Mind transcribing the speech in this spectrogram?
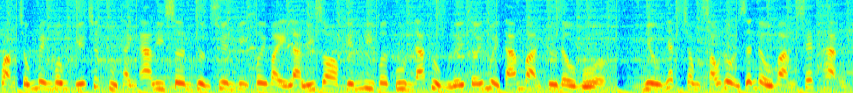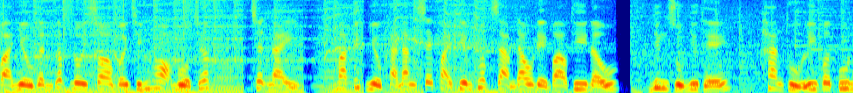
khoảng trống mênh mông phía trước thủ thành Alisson thường xuyên bị phơi bày là lý do khiến Liverpool đã thủng lưới tới 18 bàn từ đầu mùa, nhiều nhất trong 6 đội dẫn đầu bảng xếp hạng và nhiều gần gấp đôi so với chính họ mùa trước. Trận này, Matic nhiều khả năng sẽ phải tiêm thuốc giảm đau để vào thi đấu, nhưng dù như thế, hàng thủ Liverpool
